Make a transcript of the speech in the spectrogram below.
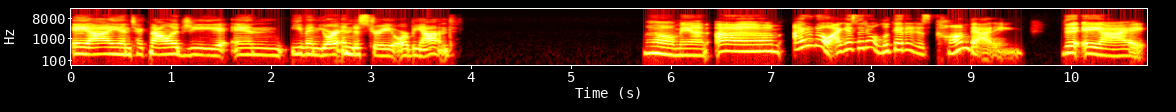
ai and technology in even your industry or beyond Oh man. Um, I don't know. I guess I don't look at it as combating the AI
